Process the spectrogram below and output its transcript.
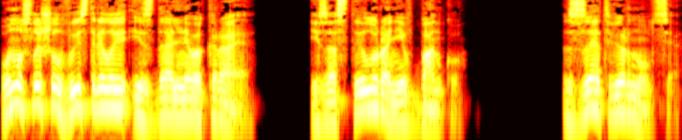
он услышал выстрелы из дальнего края и застыл, уронив банку. Зет вернулся.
